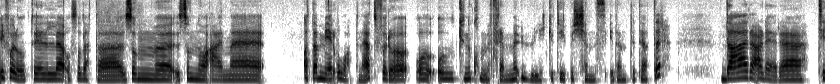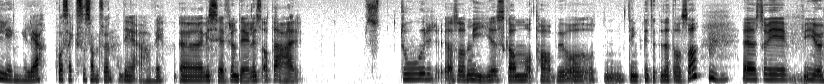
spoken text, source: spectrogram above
I forhold til også dette som, som nå er med At det er mer åpenhet for å, å, å, kunne komme frem med ulike typer kjønnsidentiteter. Der er dere tilgjengelige på Sex og samfunn? Det er vi. Eh, vi ser fremdeles at det er stor Altså mye skam og tabu og, og ting knyttet til dette også. Mm. Så vi, vi, gjør,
